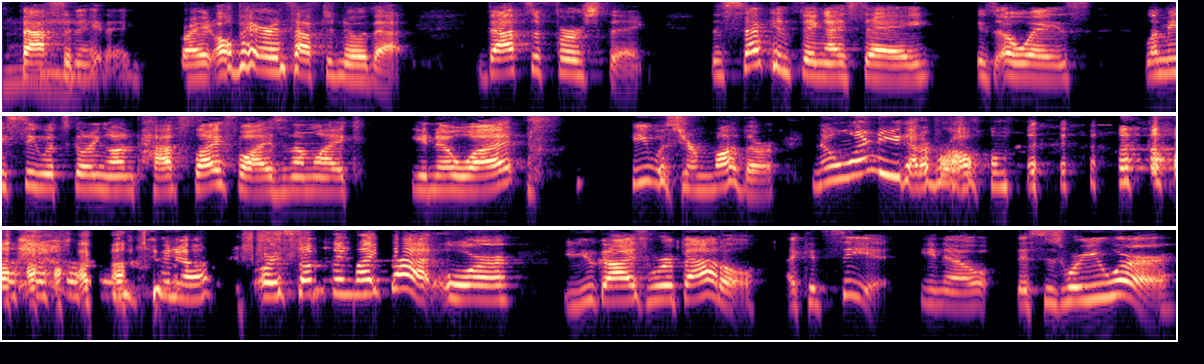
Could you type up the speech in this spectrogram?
Mm. fascinating right? All parents have to know that. That's the first thing. The second thing i say is always let me see what's going on past life wise. And I'm like, you know what? he was your mother. No wonder you got a problem. you know, or something like that. Or you guys were at battle. I could see it. You know, this is where you were.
